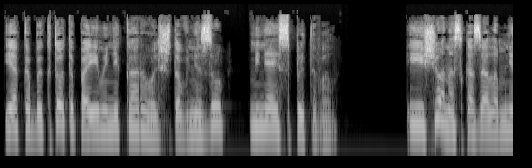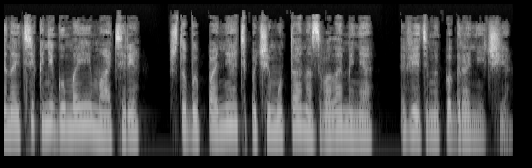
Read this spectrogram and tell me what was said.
Якобы кто-то по имени Король, что внизу, меня испытывал. И еще она сказала мне найти книгу моей матери, чтобы понять, почему та назвала меня ведьмой пограничья.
